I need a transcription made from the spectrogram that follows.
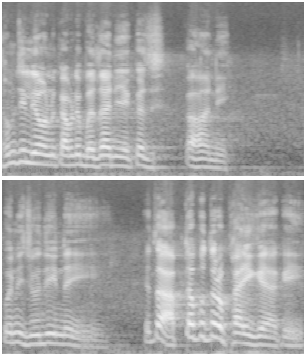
સમજી લેવાનું કે આપણે બધાની એક જ કહાની. કોઈની જુદી નહીં. એ તો આપતા પુત્રો ફાઈ ગયા કંઈ.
